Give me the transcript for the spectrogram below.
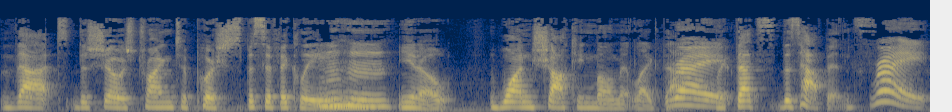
that the show is trying to push specifically. You know, one shocking moment like that. Mm-hmm. Right. Like that's this happens. Right,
